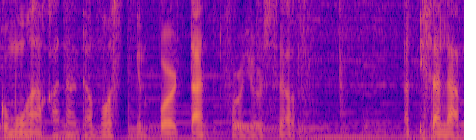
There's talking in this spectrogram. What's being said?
Kumuha ka ng the most important for yourself. At isa lang.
